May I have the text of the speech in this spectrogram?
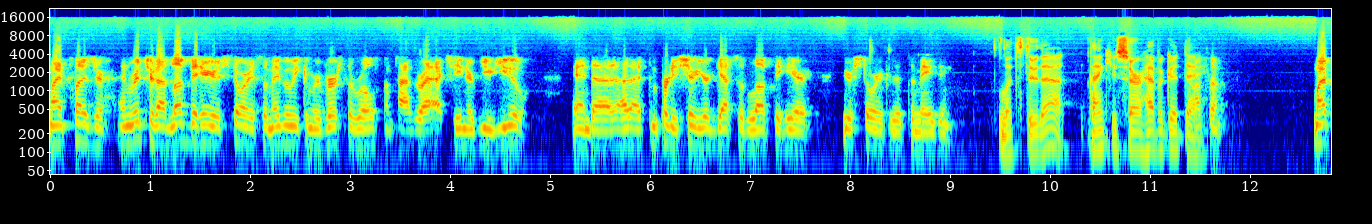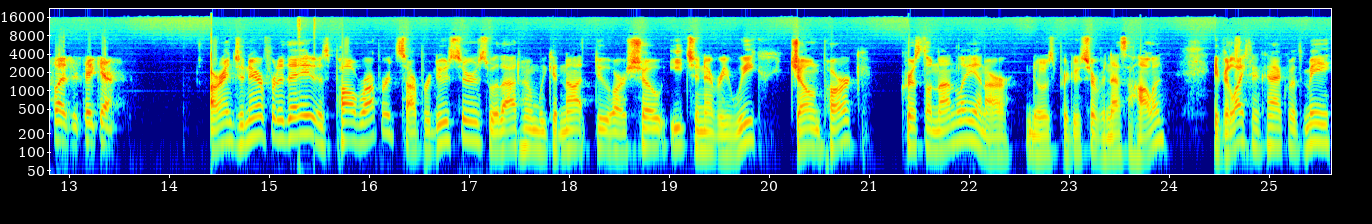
My pleasure. And Richard, I'd love to hear your story. So maybe we can reverse the role sometimes where I actually interview you. And uh, I'm pretty sure your guests would love to hear your story because it's amazing. Let's do that. Thank you, sir. Have a good day. Awesome. My pleasure. Take care. Our engineer for today is Paul Roberts, our producers, without whom we could not do our show each and every week. Joan Park, Crystal Nunley, and our newest producer, Vanessa Holland. If you'd like to connect with me,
